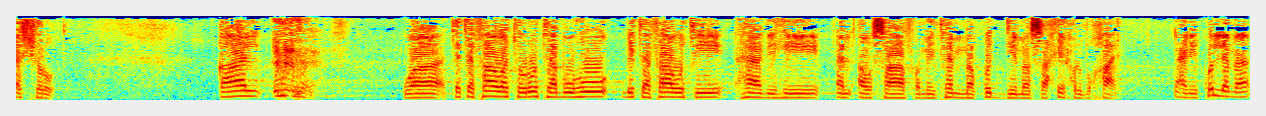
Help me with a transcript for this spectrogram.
الشروط. قال وتتفاوت رتبه بتفاوت هذه الأوصاف ومن ثم قدم صحيح البخاري. يعني كلما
